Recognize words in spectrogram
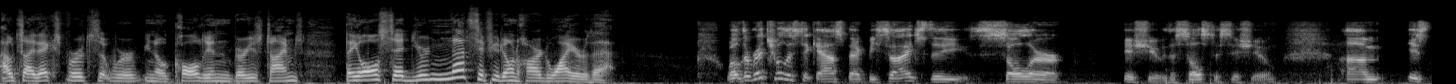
outside experts that were, you know, called in various times, they all said, You're nuts if you don't hardwire that. Well, the ritualistic aspect, besides the solar issue, the solstice issue, um, is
